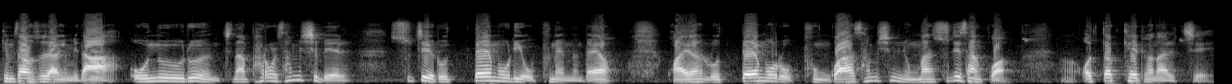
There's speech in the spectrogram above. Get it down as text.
김사원 소장입니다. 오늘은 지난 8월 30일 수지 롯데몰이 오픈했는데요. 과연 롯데몰 오픈과 36만 수지 상권 어, 어떻게 변할지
